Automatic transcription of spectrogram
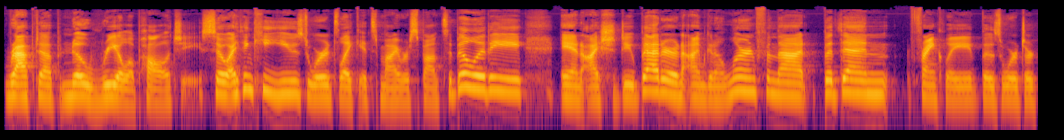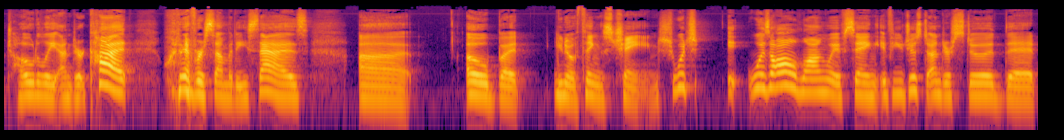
wrapped up no real apology. So I think he used words like it's my responsibility and I should do better and I'm going to learn from that. But then frankly, those words are totally undercut whenever somebody says uh oh, but you know, things change, which it was all a long way of saying if you just understood that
